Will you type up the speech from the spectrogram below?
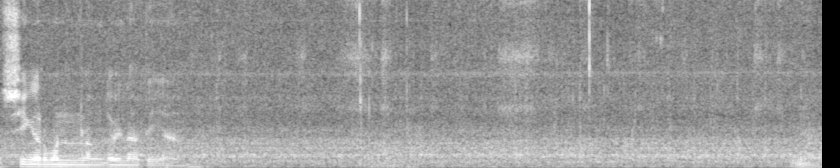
singer 1 lang gawin natin yan Yan.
